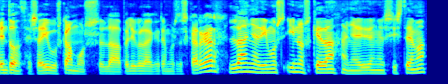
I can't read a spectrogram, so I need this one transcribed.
Entonces ahí buscamos la película que queremos descargar, la añadimos y nos queda añadida en el sistema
